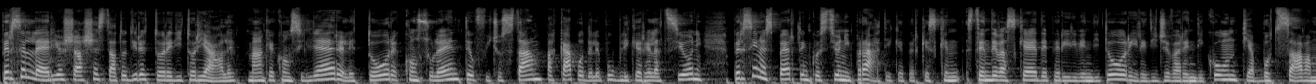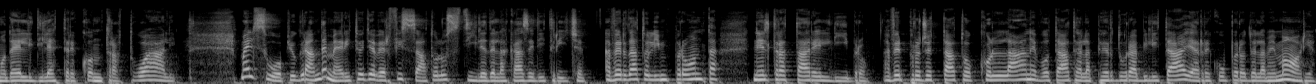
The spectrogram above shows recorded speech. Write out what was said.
Per Sellerio Sciascia è stato direttore editoriale, ma anche consigliere, lettore, consulente, ufficio stampa, capo delle pubbliche relazioni, persino esperto in questioni pratiche, perché stendeva schede per i rivenditori, redigeva rendiconti, abbozzava modelli di lettere contrattuali. Ma il suo più grande merito è di aver fissato lo stile della casa editrice, aver dato l'impronta nel trattare il libro, aver progettato collane votate alla perdurabilità e al recupero della memoria,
